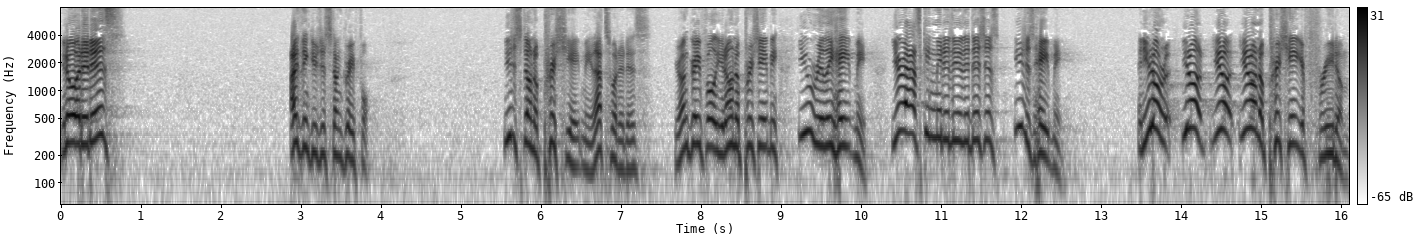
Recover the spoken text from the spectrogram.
You know what it is? I think you're just ungrateful. You just don't appreciate me. That's what it is. You're ungrateful. You don't appreciate me. You really hate me. You're asking me to do the dishes. You just hate me. And you don't, you don't, you don't, you don't appreciate your freedom.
